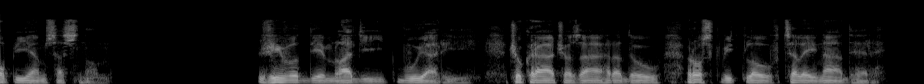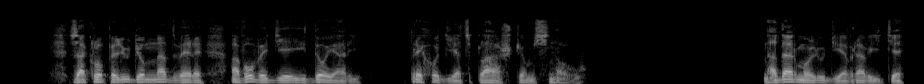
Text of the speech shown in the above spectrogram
opíjam sa snom. Život je mladík bujarý, čo kráča záhradou, rozkvitlou v celej nádhere. Zaklope ľuďom na dvere a vovedie ich do jary, prechodiac plášťom snov. Nadarmo ľudia vravíte,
